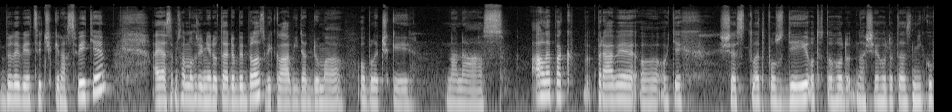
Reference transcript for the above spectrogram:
byly věcičky na světě. A já jsem samozřejmě do té doby byla zvyklá výdat doma oblečky na nás. Ale pak právě o, o těch šest let později od toho našeho dotazníku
